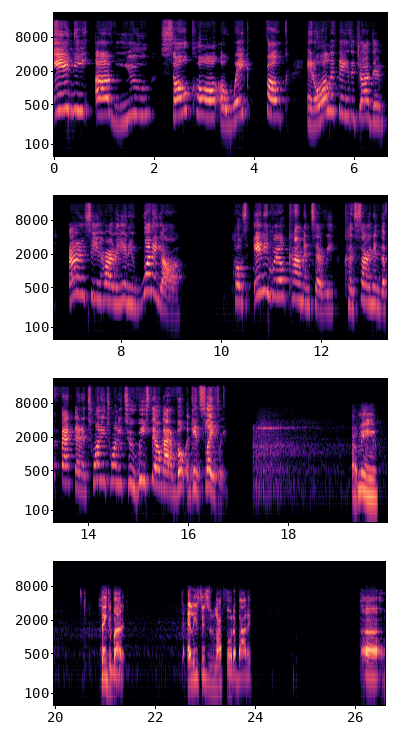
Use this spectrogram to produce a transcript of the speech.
any of you so-called awake folk and all the things that y'all do. I didn't see hardly any one of y'all post any real commentary concerning the fact that in 2022 we still got to vote against slavery. I mean, think about it. At least this is my thought about it. Uh,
